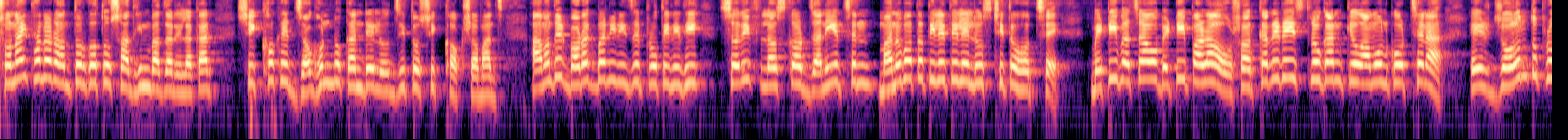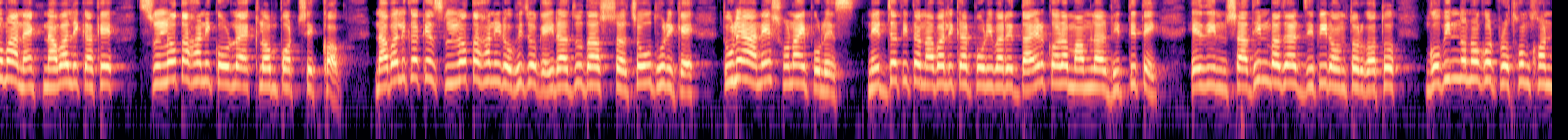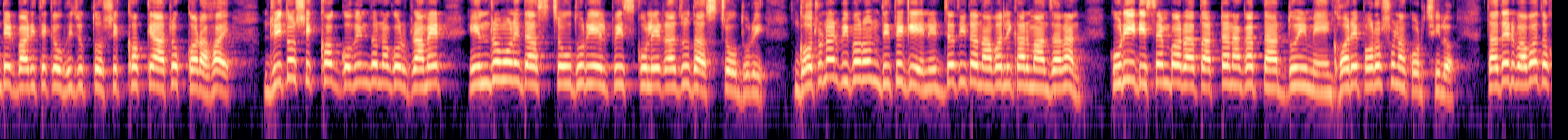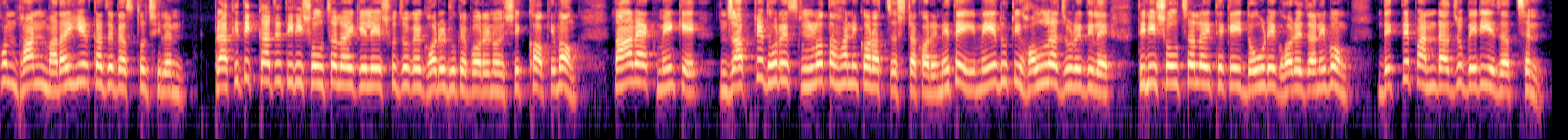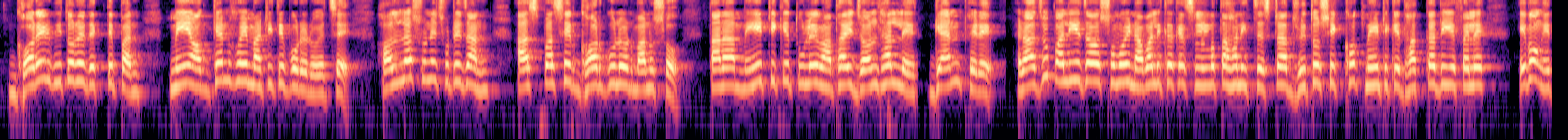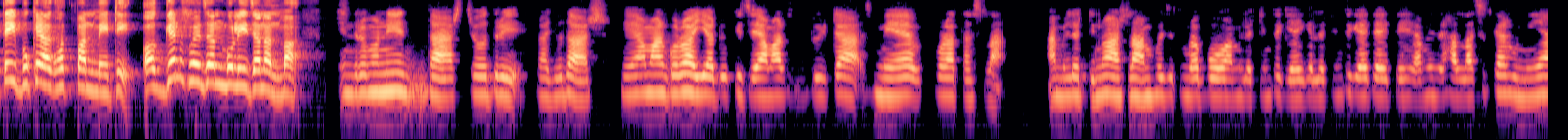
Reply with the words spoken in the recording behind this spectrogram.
সোনাই থানার অন্তর্গত স্বাধীন বাজার এলাকার শিক্ষকের জঘন্য কাণ্ডে লজ্জিত শিক্ষক সমাজ। আমাদের বরাকবাণী নিজের প্রতিনিধি শরীফ লস্কর জানিয়েছেন, মানবতা তিলে তিলে লুষ্ঠিত হচ্ছে। বেটি বাঁচাও, বেটি পাড়াও। সরকারের এই স্লোগান কেউ আমল করছে না। এর জ্বলন্ত প্রমাণ এক নাবালিকাকে শ্লীলতাহানি করল এক লম্পট শিক্ষক। নাবালিকাকে শ্লীলতাহানির অভিযোগে রাজু দাস চৌধুরীকে তুলে আনে সোনাই পুলিশ। নির্যাতিতা নাবালিকার পরিবারের দায়ের করা মামলার ভিত্তিতেই এদিন স্বাধীন বাজার জিপির অন্তর্গত গোবিন্দনগর প্রথম খণ্ডের বাড়ি থেকে অভিযুক্ত শিক্ষককে আটক করা হয়। ধৃত শিক্ষক গোবিন্দনগর গ্রামের ইন্দ্রমণি দাস চৌধুরী, এলপি স্কুলের রাজু দাস চৌধুরী। ঘটনার বিবরণ দিতে গিয়ে নির্যাতিতা নাবালিকার মা জানান, কুড়ি ডিসেম্বর রাত আটটা নাগাদ তার দুই মেয়ে ঘরে পড়াশোনা করছিল। তাদের বাবা তখন ধান মারাইয়ের কাজে ব্যস্ত ছিলেন। প্রাকৃতিক কাজে তিনি শৌচালয়ে গেলে সুযোগে ঘরে ঢুকে পড়েন ওই শিক্ষক এবং তাঁর এক মেয়েকে জাপটে ধরে শ্লীলতাহানি করার চেষ্টা করেন। এতেই মেয়ে দুটি হল্লা জুড়ে দিলে তিনি শৌচালয় থেকেই দৌড়ে ঘরে যান এবং দেখতে পান রাজু বেরিয়ে যাচ্ছেন। ঘরের ভিতরে দেখতে পান মেয়ে অজ্ঞান হয়ে মাটিতে পড়ে রয়েছে। হল্লা শুনে ছুটে যান আশপাশের ঘরগুলোর মানুষও। তারা মেয়েটিকে তুলে মাথায় জল ঢাললে জ্ঞান ফেরে। রাজু পালিয়ে যাওয়ার সময় নাবালিকাকে শ্লীলতাহানির চেষ্টা ধৃত শিক্ষক মেয়েটিকে ধাক্কা দিয়ে ফেলে এবং এতেই বুকে আঘাত পান মেয়েটি। অজ্ঞান হয়ে যান বলেই জানান মা। ইন্দ্রমণি দাস চৌধুরী, রাজু দাস হে আমার ঘরে আইয়া ঢুকিছে, আমার দুইটা মেয়ে পড়াতে আসলাম আমি লেট্রিনও আসলাম আমি বলছি তোমরা বউ, আমি লেট্রিন থেকে আই আইগে লেট্রিন থেকে আইতে আইতে আমি হাল্লা চিৎকার শুনিয়া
